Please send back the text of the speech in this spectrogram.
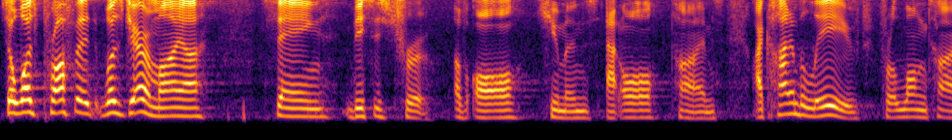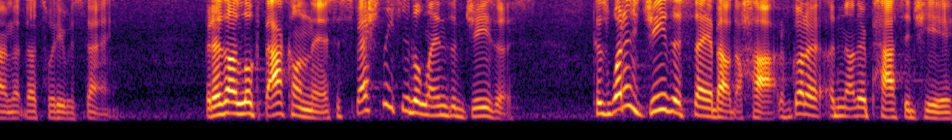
So was prophet was Jeremiah saying this is true of all humans at all times? I kind of believed for a long time that that's what he was saying. But as I look back on this, especially through the lens of Jesus, because what does Jesus say about the heart? I've got a, another passage here,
